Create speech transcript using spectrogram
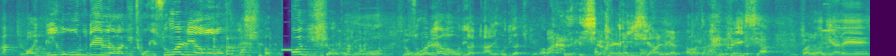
아니 미국으로 데일 나가지 저기 소말리아 가가지고 씨발 뭐하는 짓이야 그러면 근데 소말리아가 어디가 아니 어디 갔지 걔가? 말레이시아. 아, 말레이시아 소말리아. 아 맞다 말레이시아 말레이시아. 미안해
